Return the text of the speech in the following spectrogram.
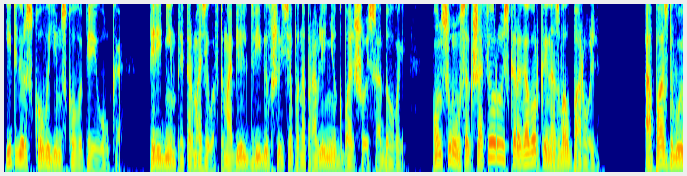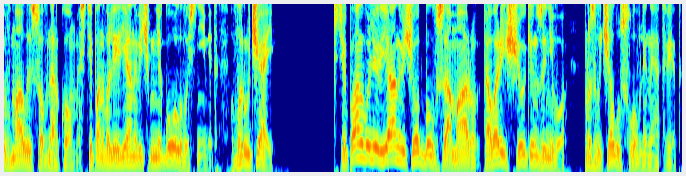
и Тверского-Ямского переулка. Перед ним притормозил автомобиль, двигавшийся по направлению к Большой Садовой. Он сунулся к шоферу и скороговоркой назвал пароль. «Опаздываю в малый совнарком. Степан Валерьянович мне голову снимет. Выручай!» «Степан Валерьянович отбыл в Самару. Товарищ Щукин за него», — прозвучал условленный ответ.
